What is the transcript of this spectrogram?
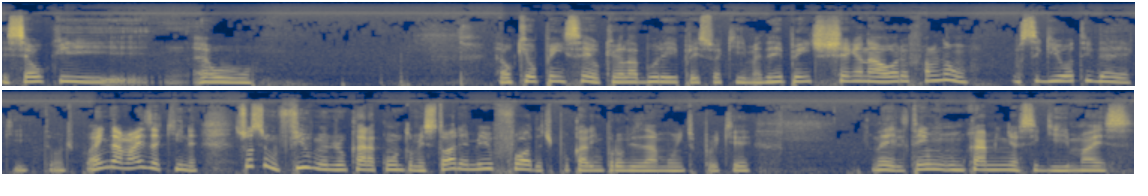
Esse é o que. É o. É o que eu pensei, o que eu elaborei para isso aqui. Mas de repente chega na hora eu falo, não, vou seguir outra ideia aqui. Então, tipo, ainda mais aqui, né? Se fosse um filme onde um cara conta uma história, é meio foda, tipo, o cara improvisar muito, porque né, ele tem um, um caminho a seguir, mas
